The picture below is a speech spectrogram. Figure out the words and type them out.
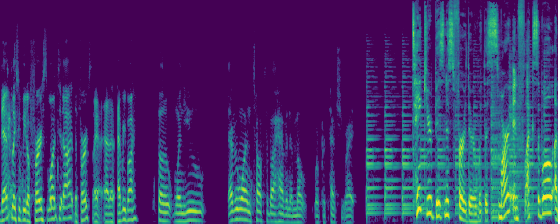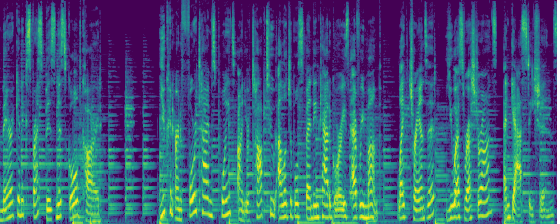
Netflix will be the first one to die. The first, like, out of everybody. So when you, everyone talks about having a moat where protects you, right? Take your business further with the smart and flexible American Express Business Gold Card. You can earn four times points on your top two eligible spending categories every month, like transit, U.S. restaurants, and gas stations.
